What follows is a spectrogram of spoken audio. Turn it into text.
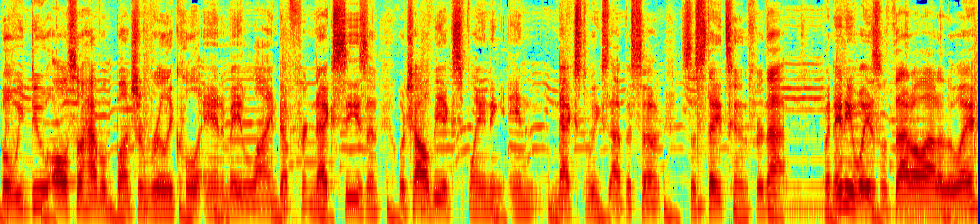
but we do also have a bunch of really cool anime lined up for next season, which I'll be explaining in next week's episode. So stay tuned for that. But anyways, with that all out of the way,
